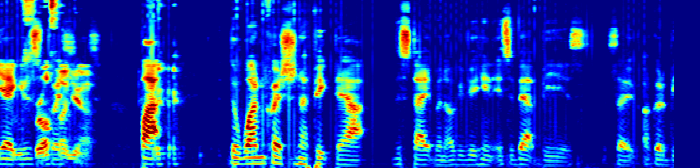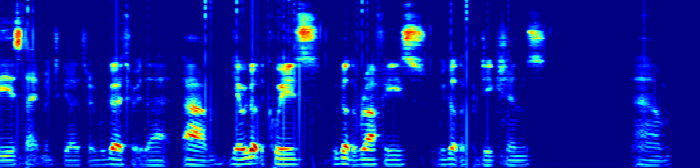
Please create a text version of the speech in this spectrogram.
yeah, give us some froth on ya. questions. But the one question I picked out, the statement, I'll give you a hint. It's about beers. So I've got a beer statement to go through. We'll go through that. Um, yeah, we got the quiz, we got the roughies, we got the predictions. Um,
